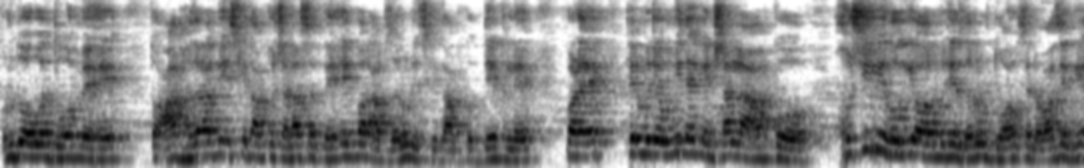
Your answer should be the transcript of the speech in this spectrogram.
اردو اول دوم میں ہیں تو آپ حضرات بھی اس کتاب کو چلا سکتے ہیں۔ ایک بار آپ ضرور اس کتاب کو دیکھ لیں، پڑھیں۔ پھر مجھے امید ہے کہ انشاءاللہ آپ کو خوشی بھی ہوگی اور مجھے ضرور دعاؤں سے نوازیں گے۔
